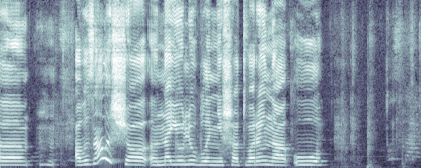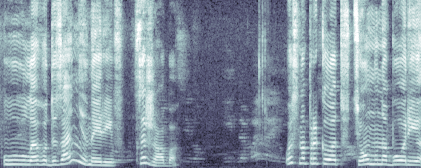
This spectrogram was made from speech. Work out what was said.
Е, а ви знали, що найулюбленіша тварина у, у Лего дизайнерів це жаба? Ось, наприклад, в цьому наборі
